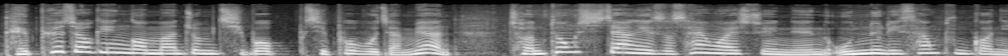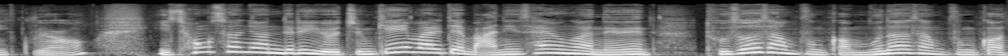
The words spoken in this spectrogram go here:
대표적인 것만 좀 짚어, 짚어보자면 전통 시장에서 사용할 수 있는 온누리 상품권이 있고요. 이 청소년들이 요즘 게임할 때 많이 사용하는 도서 상품권, 문화 상품권,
